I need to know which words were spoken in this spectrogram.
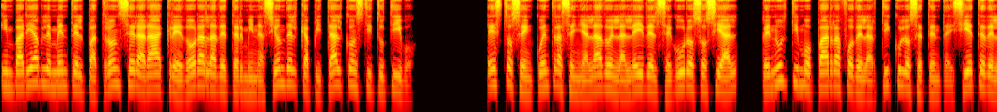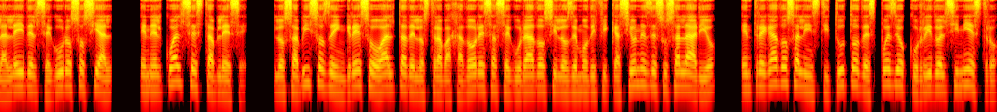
invariablemente el patrón será acreedor a la determinación del capital constitutivo. Esto se encuentra señalado en la Ley del Seguro Social, penúltimo párrafo del artículo 77 de la Ley del Seguro Social, en el cual se establece, los avisos de ingreso o alta de los trabajadores asegurados y los de modificaciones de su salario, entregados al instituto después de ocurrido el siniestro,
